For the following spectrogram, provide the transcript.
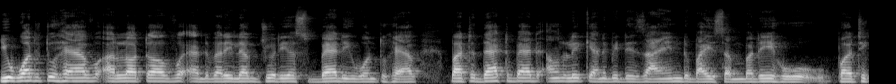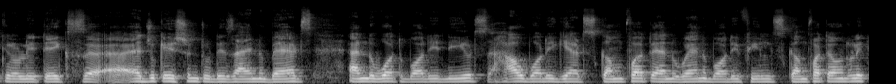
You want to have a lot of and very luxurious bed you want to have but that bed only can be designed by somebody who particularly takes uh, education to design beds and what body needs how body gets comfort and when body feels comfort only.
